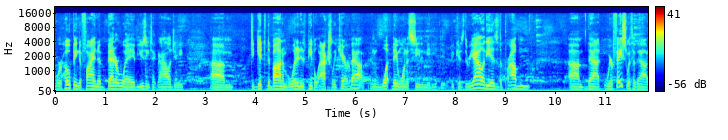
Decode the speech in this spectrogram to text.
we're hoping to find a better way of using technology um, to get to the bottom of what it is people actually care about and what they want to see the media do. Because the reality is, the problem um, that we're faced with without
